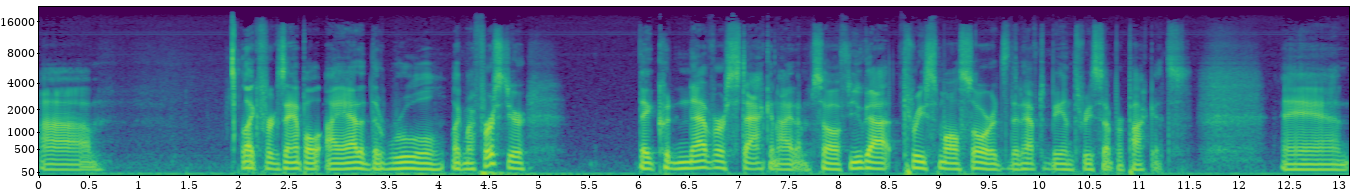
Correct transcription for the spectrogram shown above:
um, like for example i added the rule like my first year they could never stack an item. So if you got three small swords they'd have to be in three separate pockets. And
